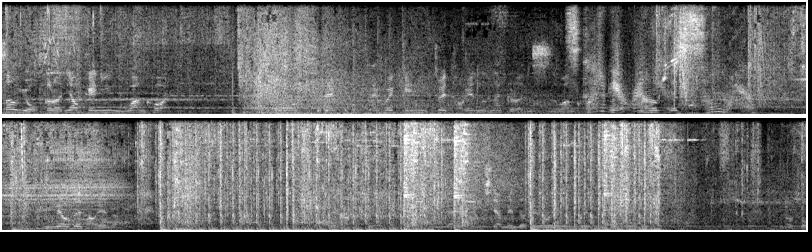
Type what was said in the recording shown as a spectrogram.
时候有个人要给你五万块，才才会给你最讨厌的那个人十万块。然后就是，你没有最讨厌的。对啊，应该让下面的留言回复。我说，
